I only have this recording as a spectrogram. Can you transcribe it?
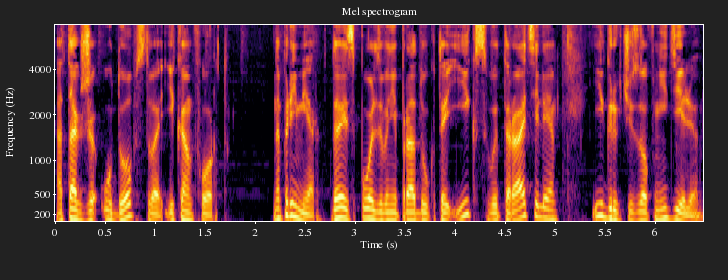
а также удобство и комфорт. Например, до использования продукта X вы тратили Y часов в неделю,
